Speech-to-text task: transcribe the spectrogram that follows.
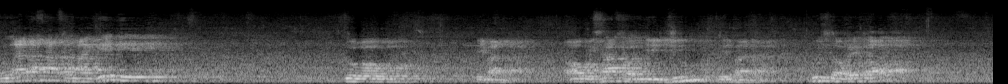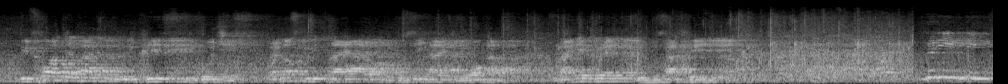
We either start from Agege to Ibadan, or we start from Iju to Ibadan, which is already record. Before January, we increase the coaches. We're to see how it will work out. Good evening,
